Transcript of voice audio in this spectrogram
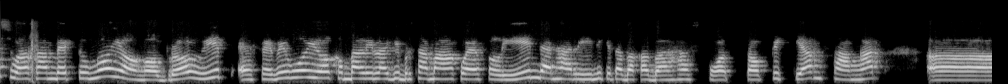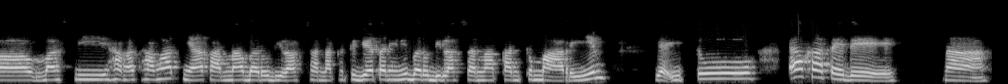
guys, welcome back to Ngoyo, Ngobrol with FVB Woyo. Kembali lagi bersama aku Evelyn dan hari ini kita bakal bahas topik yang sangat uh, masih hangat-hangatnya karena baru dilaksanakan, kegiatan ini baru dilaksanakan kemarin, yaitu LKTD. Nah,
